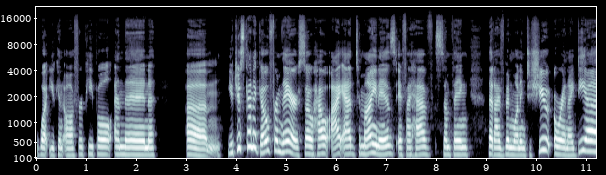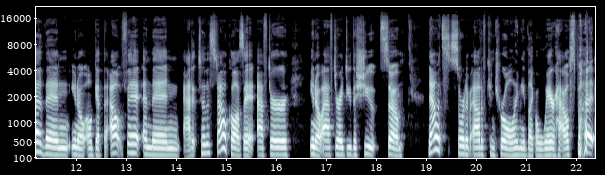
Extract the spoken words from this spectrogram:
what you can offer people. And then um you just kind of go from there. So how I add to mine is if I have something that I've been wanting to shoot or an idea, then, you know, I'll get the outfit and then add it to the style closet after you know, after I do the shoot. So now it's sort of out of control. I need like a warehouse, but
